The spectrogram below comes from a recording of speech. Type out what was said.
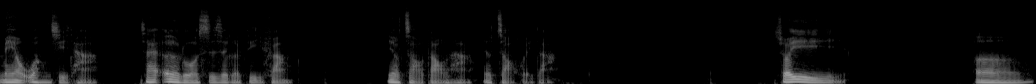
没有忘记他，在俄罗斯这个地方又找到他，又找回他。所以，呃，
